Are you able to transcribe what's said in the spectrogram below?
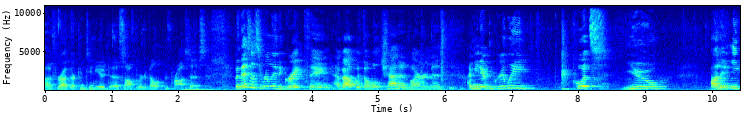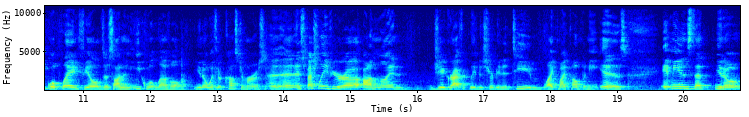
uh, throughout their continued uh, software development process. But this is really the great thing about with the whole chat environment. I mean it really puts you on an equal playing field just on an equal level you know with your customers. And, and especially if you're an online geographically distributed team like my company is, it means that, you know,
